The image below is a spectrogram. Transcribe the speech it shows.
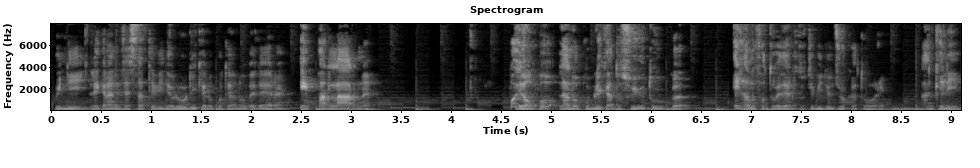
quindi le grandi testate videoludiche lo potevano vedere e parlarne. Poi dopo l'hanno pubblicato su YouTube e l'hanno fatto vedere a tutti i videogiocatori. Anche lì,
